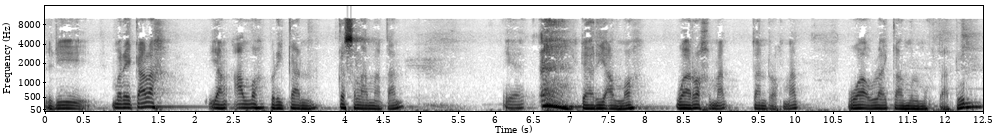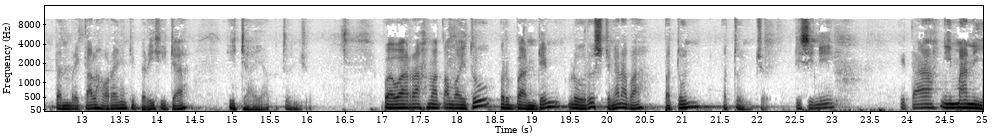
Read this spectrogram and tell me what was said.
Jadi merekalah yang Allah berikan keselamatan ya dari Allah wa rahmat dan rahmat wa ulaikamul muhtadun dan merekalah orang yang diberi hidayah hidayah petunjuk. Bahwa rahmat Allah itu berbanding lurus dengan apa? Petun petunjuk. Di sini kita ngimani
